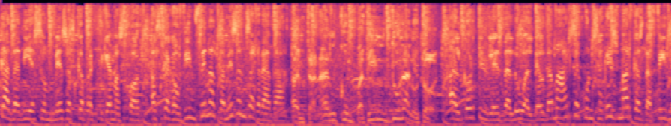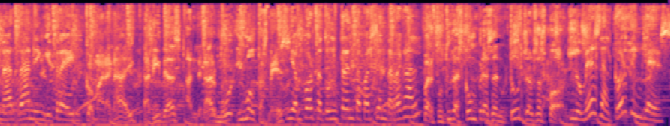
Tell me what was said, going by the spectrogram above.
Cada dia som més els que practiquem esport, els que gaudim fent el que més ens agrada. Entrenant, competint, donant-ho tot. Al Cort Inglés de l'1 al 10 de març aconsegueix marques de fitness, running i trail. Com ara Nike, Adidas, Under Armour i moltes més. I emporta't un 30% de regal Per futures compres en tots els esports. només al Cort Inglés.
